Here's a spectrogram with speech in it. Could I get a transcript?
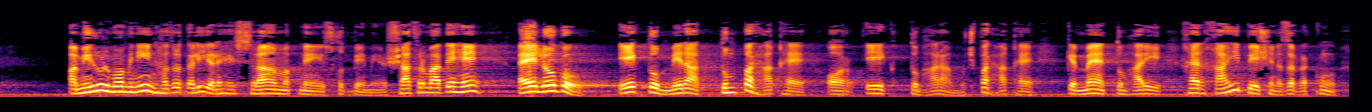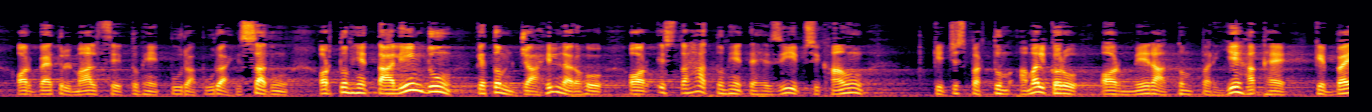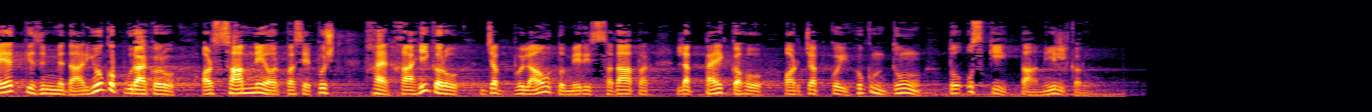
امیر المومنین حضرت علی علیہ السلام اپنے اس خطبے میں ارشاد فرماتے ہیں، اے لوگو، ایک تو میرا تم پر حق ہے اور ایک تمہارا مجھ پر حق ہے کہ میں تمہاری خیر خواہی پیش نظر رکھوں اور بیت المال سے تمہیں پورا پورا حصہ دوں اور تمہیں تعلیم دوں کہ تم جاہل نہ رہو اور اس طرح تمہیں تہذیب سکھاؤں کہ جس پر تم عمل کرو اور میرا تم پر یہ حق ہے کہ بیعت کی ذمہ داریوں کو پورا کرو اور سامنے اور پسے پشت خیر خواہی کرو، جب بلاؤں تو میری صدا پر لبیک کہو اور جب کوئی حکم دوں تو اس کی تعمیل کرو۔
